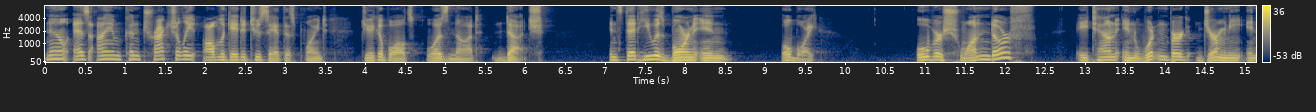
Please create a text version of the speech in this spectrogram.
Now, as I am contractually obligated to say at this point, Jacob Waltz was not Dutch. Instead, he was born in, oh boy, Oberschwandorf, a town in Württemberg, Germany in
